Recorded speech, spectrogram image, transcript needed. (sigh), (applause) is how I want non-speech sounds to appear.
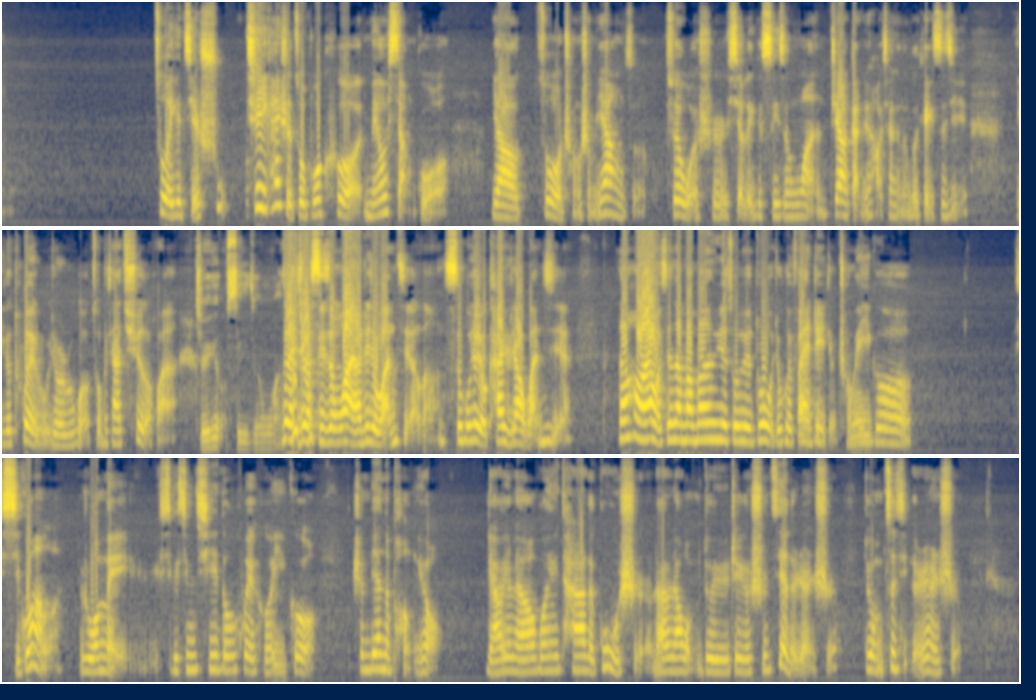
做一个结束。其实一开始做播客没有想过要做成什么样子，所以我是写了一个 season one，这样感觉好像能够给自己一个退路，就是如果做不下去的话，只有 season one？对，只有 season one，然后这就完结了，似乎就有开始要完结。但后来我现在慢慢越做越多，我就会发现这已经成为一个习惯了，就是我每一个星期都会和一个身边的朋友。聊一聊关于他的故事，聊一聊我们对于这个世界的认识，对我们自己的认识。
